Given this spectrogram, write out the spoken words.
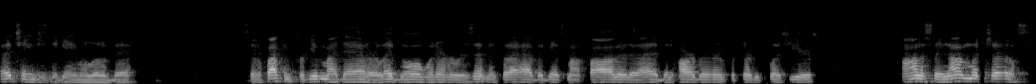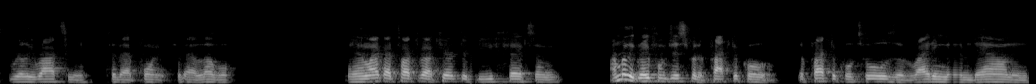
That changes the game a little bit. So if I can forgive my dad or let go of whatever resentments that I have against my father that I had been harboring for 30 plus years, honestly, not much else really rocks me to that point, to that level. And like I talked about character defects, and I'm really grateful just for the practical, the practical tools of writing them down and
